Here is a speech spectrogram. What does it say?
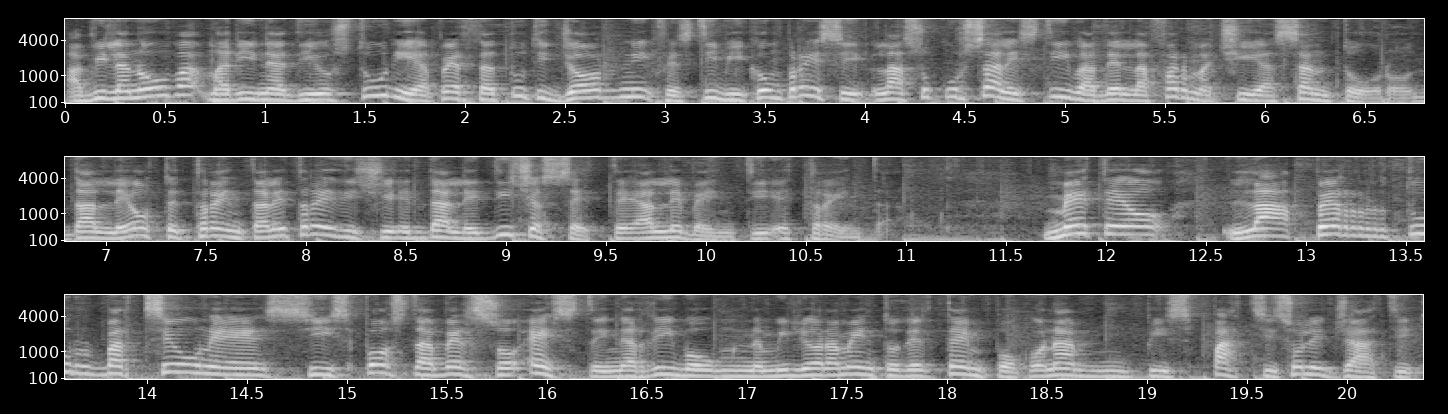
A Villanova, Marina di Ostuni, è aperta tutti i giorni, festivi compresi, la succursale estiva della farmacia Santoro, dalle 8.30 alle 13 e dalle 17 alle 20.30. Meteo, la perturbazione si sposta verso est, in arrivo un miglioramento del tempo con ampi spazi soleggiati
